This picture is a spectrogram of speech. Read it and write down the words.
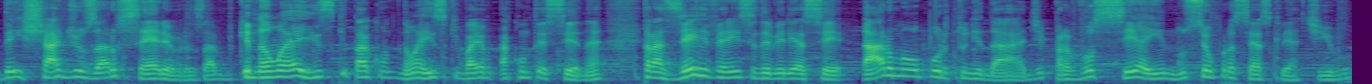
deixar de usar o cérebro, sabe? Porque não é isso que tá não é isso que vai acontecer, né? Trazer referências deveria ser dar uma oportunidade para você aí no seu processo criativo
